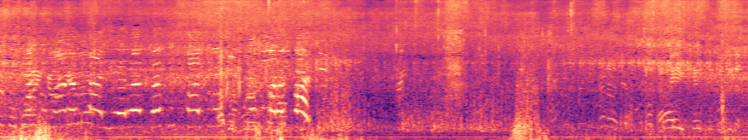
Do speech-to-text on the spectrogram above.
să coboare în carieră. Hai, cel cu băgătă.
